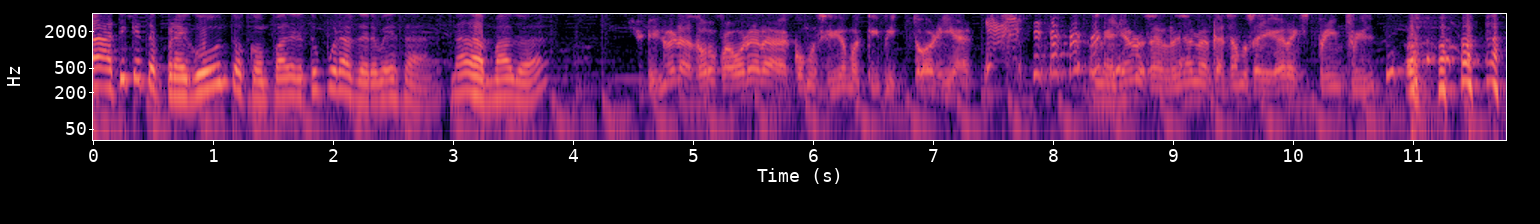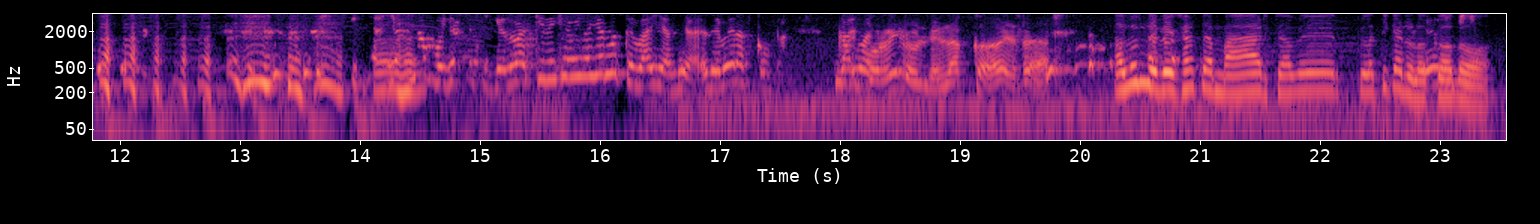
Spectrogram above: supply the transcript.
a ti que te pregunto, compadre, tú pura cerveza, nada más, ¿verdad? Y no era Adolfo, ahora era, ¿cómo se llama aquí? Victoria. Porque ya no, ya no alcanzamos a llegar a Springfield. Ya, no, pues ya que se quedó aquí, dije, mira, ya no te vayas, ya, de veras, compa. Me corrieron de la casa. ¿A dónde dejaste a Marcha? A ver, platícanoslo todo.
